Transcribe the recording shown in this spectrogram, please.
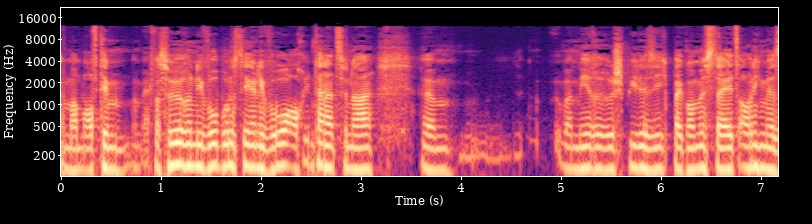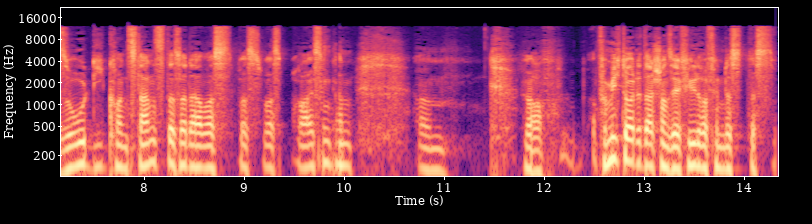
ähm, auf dem etwas höheren Niveau, Bundesliga-Niveau, auch international, ähm, über mehrere Spiele sehe ich bei Gomez da jetzt auch nicht mehr so die Konstanz, dass er da was, was, was preisen kann. Ähm, ja, für mich deutet da schon sehr viel darauf hin, dass, dass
